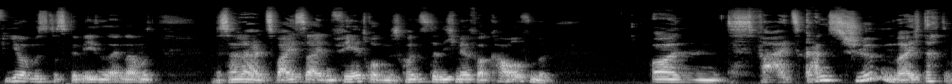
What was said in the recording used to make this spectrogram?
4 müsste das gewesen sein damals. Das hatte halt zwei Seiten Fehldruck und das konntest du nicht mehr verkaufen. Und das war jetzt ganz schlimm, weil ich dachte,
